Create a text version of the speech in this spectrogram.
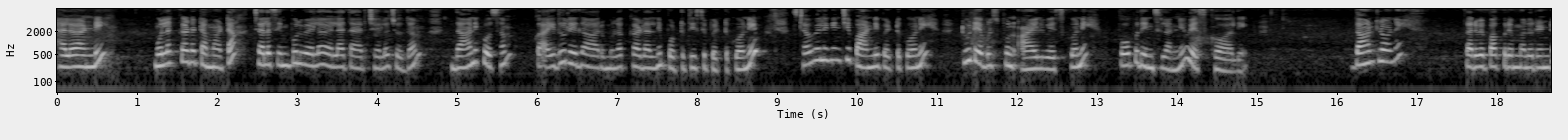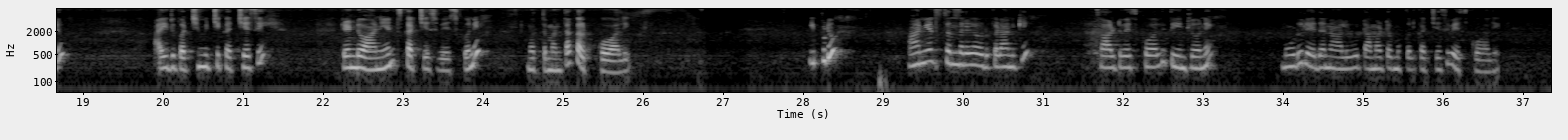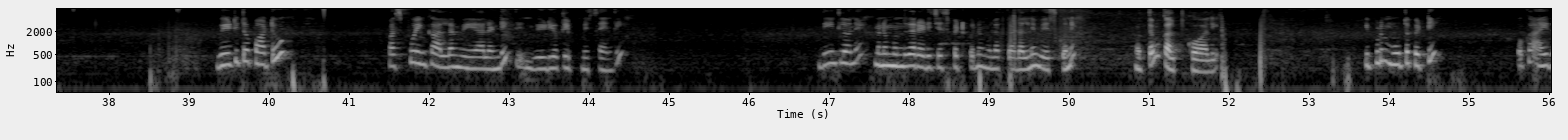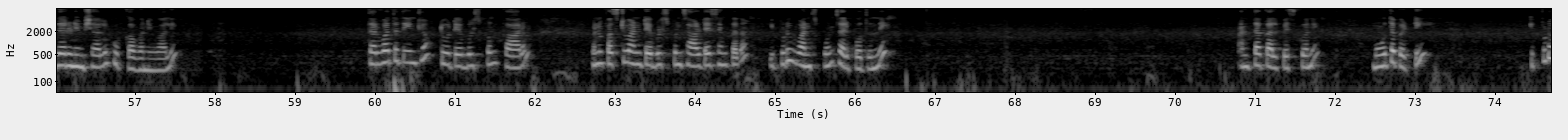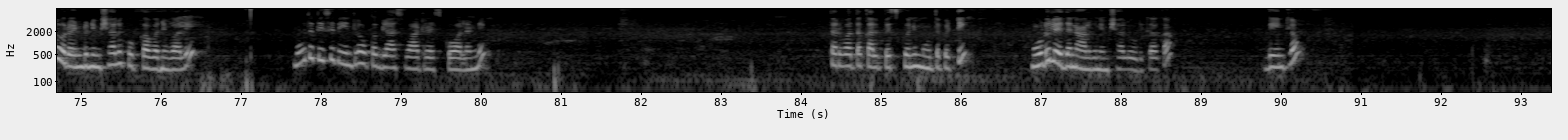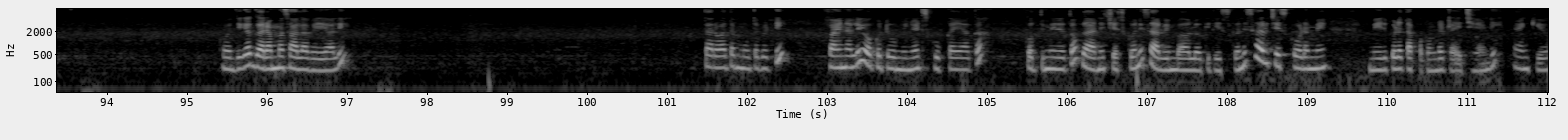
Hello అండి. ములక్కాడ టమాటా చాలా సింపుల్ వేలో ఎలా తయారు చేయాలో చూద్దాం. దానికోసం ఒక ఐదు లేదా ఆరు ములక్కాడల్ని పొట్టు తీసి పెట్టుకొని స్టవ్ వెలిగించి పాండి పెట్టుకొని టూ టేబుల్ స్పూన్ ఆయిల్ వేసుకొని పోపు దినుసులన్నీ వేసుకోవాలి. దాంట్లోనే కరివేపాకు రెమ్మలు రెండు ఐదు పచ్చిమిర్చి కట్ చేసి రెండు ఆనియన్స్ కట్ చేసి వేసుకొని మొత్తం అంతా కలుపుకోవాలి. ఇప్పుడు ఆనియన్స్ తొందరగా ఉడకడానికి సాల్ట్ వేసుకోవాలి. దీంట్లోనే మూడు లేదా నాలుగు టమాటో ముక్కలు కట్ చేసి వేసుకోవాలి. వీటితో పాటు పసుపు ఇంకా అల్లం వేయాలండి. వీడియో క్లిప్ మిస్ అయింది. దీంట్లోనే మనం ముందుగా రెడీ చేసి పెట్టుకున్న ములక్కాడల్ని వేసుకొని మొత్తం కలుపుకోవాలి. ఇప్పుడు మూత పెట్టి ఒక ఐదారు నిమిషాలు కుక్ అవ్వనివ్వాలి. తర్వాత దీంట్లో టూ టేబుల్ స్పూన్ కారం. మనం first one table spoon salt వేసాం కదా ఇప్పుడు వన్ స్పూన్ సరిపోతుంది. అంతా కలిపేసుకొని మూత పెట్టి ఇప్పుడు రెండు నిమిషాలు కుక్ అవ్వనివ్వాలి. మూత తీసి దీంట్లో ఒక గ్లాస్ వాటర్ వేసుకోవాలండి. తర్వాత కలిపేసుకొని మూత పెట్టి మూడు లేదా నాలుగు నిమిషాలు ఉడికాక దీంట్లో? కొద్దిగా గరం మసాలా వేయాలి. తర్వాత మూత పెట్టి ఫైనల్లీ ఒక టూ మినిట్స్ కుక్ అయ్యాక కొత్తిమీరతో గార్నిష్ చేసుకొని సర్వింగ్ బౌల్లోకి తీసుకొని సర్వ్ చేసుకోవడమే. మీరు కూడా తప్పకుండా ట్రై చేయండి. Thank you.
